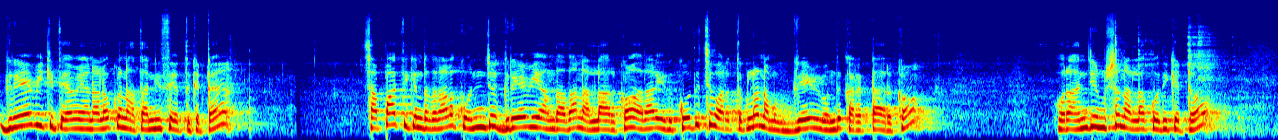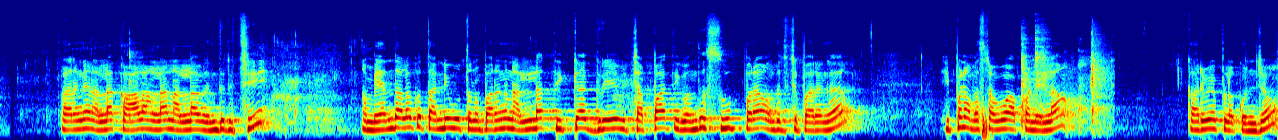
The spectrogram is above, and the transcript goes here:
கிரேவிக்கு தேவையான அளவுக்கு நான் தண்ணி சேர்த்துக்கிட்டேன். சப்பாத்திக்குன்றதுனால கொஞ்சம் கிரேவியாக இருந்தால் தான் நல்லாயிருக்கும். அதனால் இது கொதித்து வரத்துக்குள்ளே நமக்கு கிரேவி வந்து கரெக்டாக இருக்கும். ஒரு அஞ்சு நிமிஷம் நல்லா கொதிக்கட்டும். பாருங்கள் நல்லா காளான்லாம் நல்லா வெந்துடுச்சு நம்ம எந்த அளவுக்கு தண்ணி ஊற்றணும் பாருங்கள் நல்லா திக்காக கிரேவி சப்பாத்திக்கு வந்து சூப்பராக வந்துடுச்சு பாருங்கள் இப்போ நம்ம ஸ்டவ் ஆஃப் பண்ணிடலாம். கருவேப்பிலை கொஞ்சம்.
